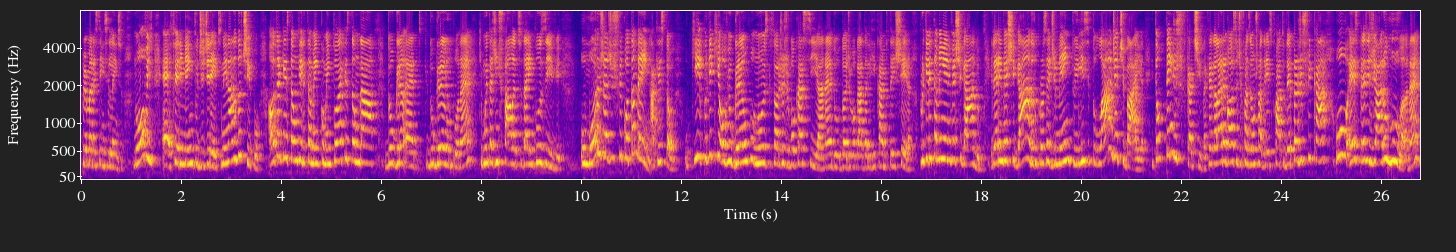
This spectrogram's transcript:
permanecer em silêncio. Não houve é, ferimento de direitos, nem nada do tipo. A outra questão que ele também comentou é a questão da, do, é, do grampo, né? Que muita gente fala disso daí, inclusive. O Moro já justificou também a questão. O que, por que, que houve o grampo no escritório de advocacia, né, do, do advogado ali, Ricardo Teixeira? Porque ele também era investigado. Ele era investigado do procedimento ilícito lá de Atibaia. Então tem justificativa, que a galera gosta de fazer um xadrez 4D para justificar o ex-presidiário Lula, né?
